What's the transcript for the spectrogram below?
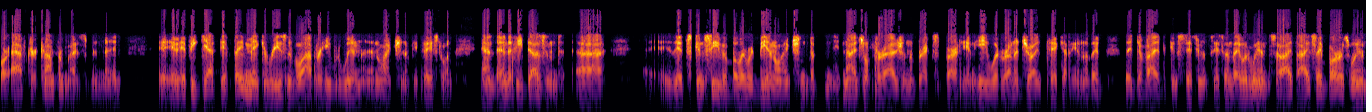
or after a compromise has been made, if he get if they make a reasonable offer, he would win an election if he faced one. And and if he doesn't. Uh, it's conceivable there would be an election, but Nigel Farage and the Brexit Party and he would run a joint ticket. You know, they'd they'd divide the constituencies and they would win. So I I say Boris wins.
